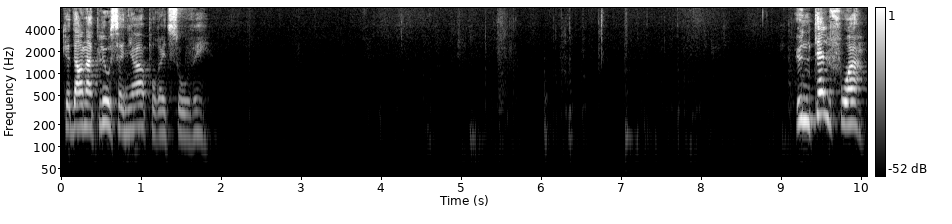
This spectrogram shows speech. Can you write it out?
que d'en appeler au Seigneur pour être sauvé. Une telle foi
